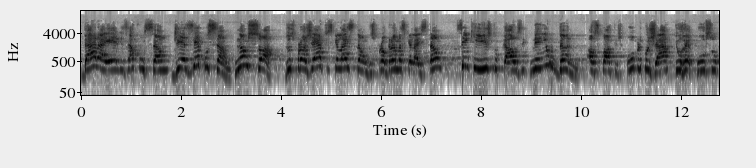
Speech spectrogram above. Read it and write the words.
dar a eles a função de execução, não só dos projetos que lá estão, dos programas que lá estão, sem que isto cause nenhum dano aos cofres públicos, já que o recurso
